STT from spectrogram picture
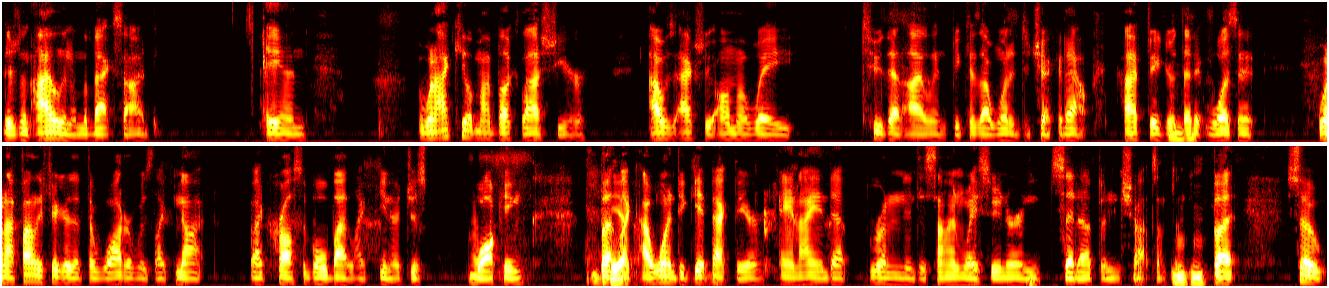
there's an island on the backside. And when I killed my buck last year, I was actually on my way to that island because I wanted to check it out. I figured that mm-hmm. it wasn't. When I finally figured that the water was like not like crossable by like you know just walking, but Yeah. like I wanted to get back there, and I end up running into sign way sooner and set up and shot something. Mhm. But so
